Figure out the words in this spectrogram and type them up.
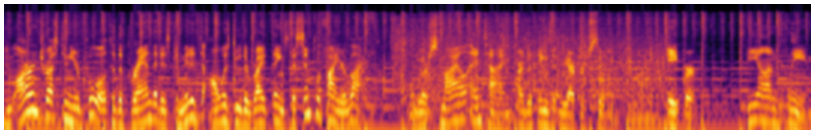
You are entrusting your pool to the brand that is committed to always do the right things to simplify your life. Your smile and time are the things that we are pursuing. Aiper. Beyond clean.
